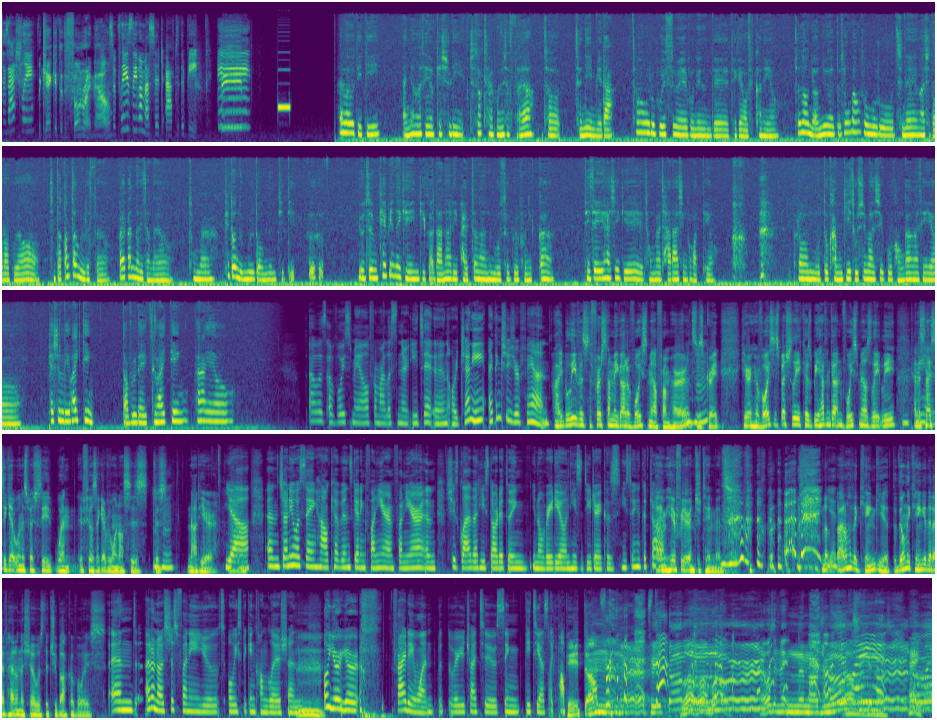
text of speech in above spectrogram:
Is Ashley. We can't get to the phone right now. So please leave a message after the beep. Beep. 헬로우 디디 안녕하세요 캐슐리 추석 잘 보내셨어요? 저 제니입니다 처음으로 보이스메일 보내는데 되게 어색하네요 추석 연휴에도 생방송으로 진행하시더라고요 진짜 깜짝 놀랐어요 빨간 날이잖아요 정말 피도 눈물도 없는 디디 흐흐 요즘 케빈의 개인기가 나날이 발전하는 모습을 보니까 DJ 하시길 정말 잘하신 것 같아요 그럼 모두 감기 조심하시고 건강하세요. 캐슐리 화이팅! 더블데이트 화이팅! 사랑해요. That was a voicemail from our listener Lee Jae-eun or Jenny. I think she's your fan. I believe it's the first time we got a voicemail from her. It was great hearing her voice, especially because we haven't gotten voicemails lately. And it's nice to get one, especially when it feels like everyone else is just not here. Yeah. You know? And Jenny was saying how Kevin's getting funnier and funnier and she's glad that he started doing, you know, radio and he's a DJ cuz he's doing a good job. I'm here for your entertainment. no, yeah. I don't have a kingi yet. The only kingi that I've had on the show was the Chewbacca voice. And I don't know, it's just funny you always speak in Konglish and mm. oh, you're you're Friday one with, where you tried to sing BTS like pop. pop. whoa, whoa, whoa. That wasn't me. Oh, oh my goodness. Hey, oh,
